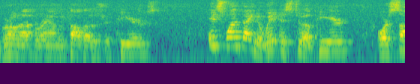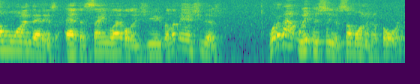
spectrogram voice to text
grown up around. We call those your peers. It's one thing to witness to a peer or someone that is at the same level as you. But let me ask you this. What about witnessing to someone in authority?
